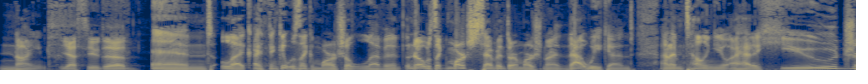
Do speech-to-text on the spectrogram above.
9th. Yes, you did. and like I think it was like March 11th. No, it was like March 7th or March 9th that weekend. And I'm telling you, I had a huge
